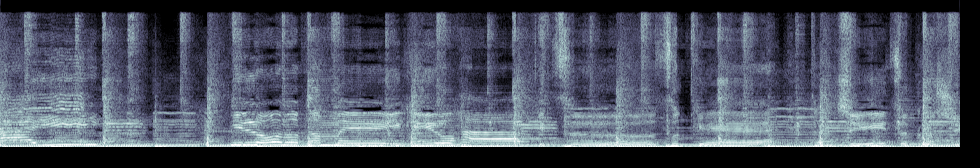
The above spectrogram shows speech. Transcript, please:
はい色のため息を吐き続け立ち尽くし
